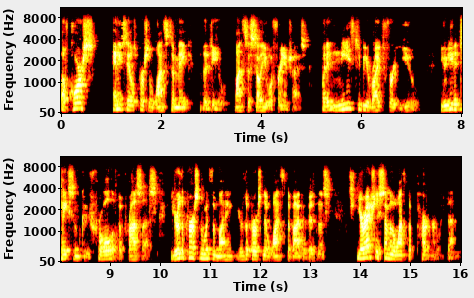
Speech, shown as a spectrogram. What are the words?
of course, any salesperson wants to make the deal, wants to sell you a franchise, but it needs to be right for you. You need to take some control of the process. You're the person with the money. You're the person that wants to buy the business. You're actually someone that wants to partner with them.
